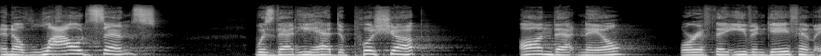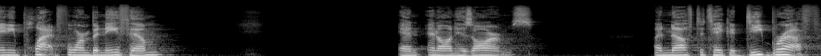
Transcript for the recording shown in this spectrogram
in a loud sense was that he had to push up on that nail or if they even gave him any platform beneath him and, and on his arms, enough to take a deep breath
